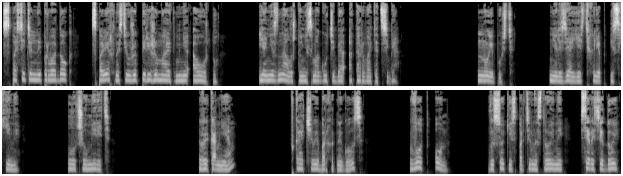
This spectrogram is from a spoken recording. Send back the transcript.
Спасительный проводок с поверхности уже пережимает мне аорту. Я не знала, что не смогу тебя оторвать от себя. Ну и пусть. Нельзя есть хлеб из хины. Лучше умереть. «Вы ко мне?» Вкрадчивый бархатный голос. «Вот он!» Высокий, спортивно стройный, серо-седой,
